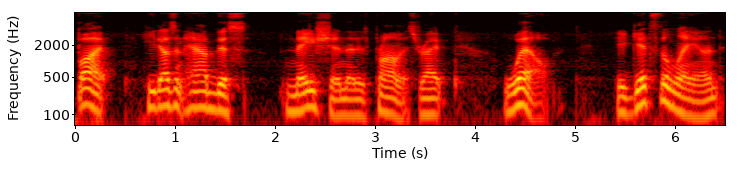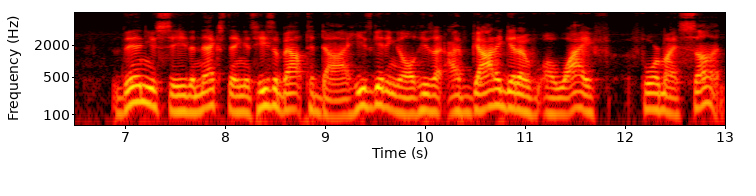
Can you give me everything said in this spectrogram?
but he doesn't have this nation that is promised, right? Well, he gets the land. Then you see the next thing is he's about to die. He's getting old. He's like, I've got to get a, a wife for my son.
